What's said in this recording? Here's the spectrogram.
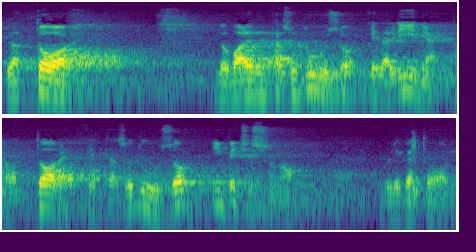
l'attore l'ovale del caso d'uso e la linea tra l'attore e il caso d'uso invece sono eh, obbligatori.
